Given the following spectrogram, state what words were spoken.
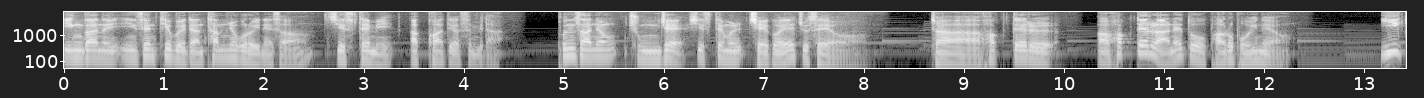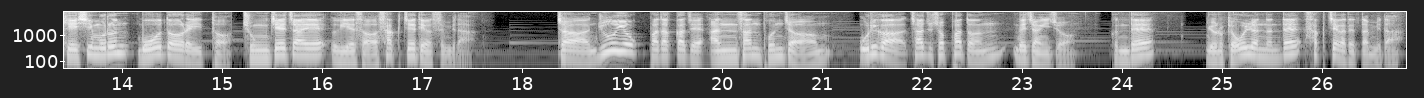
인간의 인센티브에 대한 탐욕으로 인해서 시스템이 악화되었습니다. 분산형 중재 시스템을 제거해 주세요. 자, 확대를 아, 확대를 안 해도 바로 보이네요. 이 게시물은 모더레이터 중재자에 의해서 삭제되었습니다. 자, 뉴욕 바닷가재 안산 본점 우리가 자주 접하던 매장이죠. 근데 이렇게 올렸는데 삭제가 됐답니다.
